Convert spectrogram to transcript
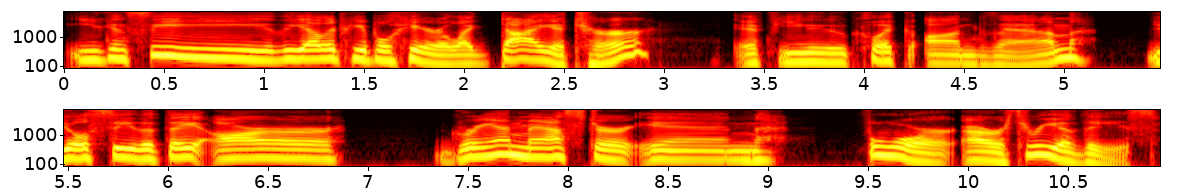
you can see the other people here, like Dieter. If you click on them, you'll see that they are Grandmaster in four or three of these.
